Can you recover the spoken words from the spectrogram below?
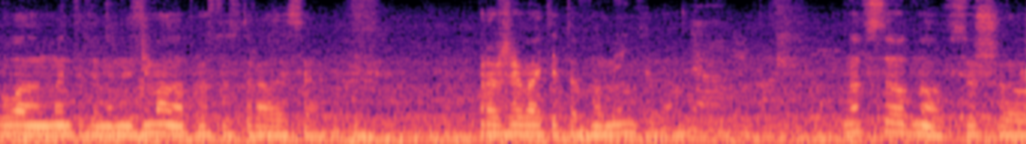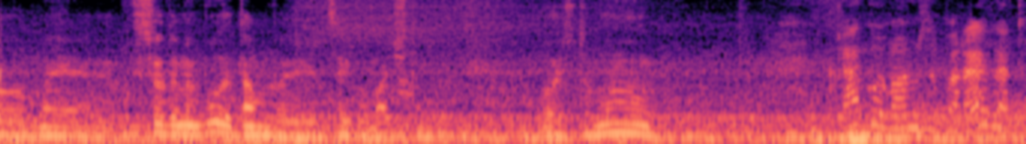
бували моменти, де ми не знімали, просто старалися проживати це в моменті. Да? Да. Ну все одно, все, що ми, все, де ми були, там ви це і побачите. Ось тому Дякую вам за перегляд.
